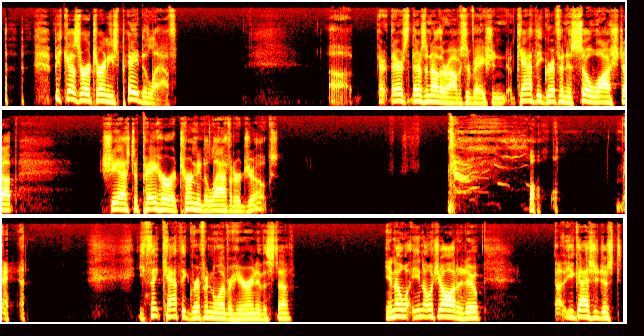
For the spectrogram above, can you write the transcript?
because her attorney's paid to laugh. Uh, there, there's, there's another observation. Kathy Griffin is so washed up, she has to pay her attorney to laugh at her jokes. oh, man. You think Kathy Griffin will ever hear any of this stuff? You know what? You know what y'all ought to do. Uh, you guys should just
